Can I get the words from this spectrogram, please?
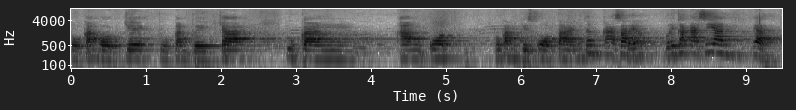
Tukang ojek, tukang becak, tukang angkot, tukang bis kota. Ini kan kasar ya. Mereka kasihan ya.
